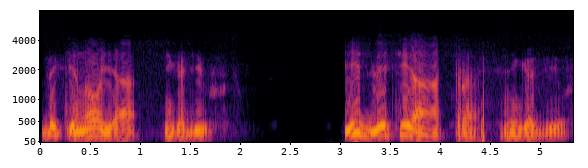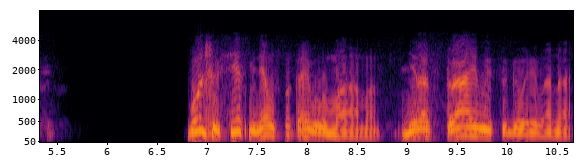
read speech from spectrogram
Для кино я не годился. И для театра не годился. Больше всех меня успокаивала мама. «Не расстраивайся», — говорила она,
